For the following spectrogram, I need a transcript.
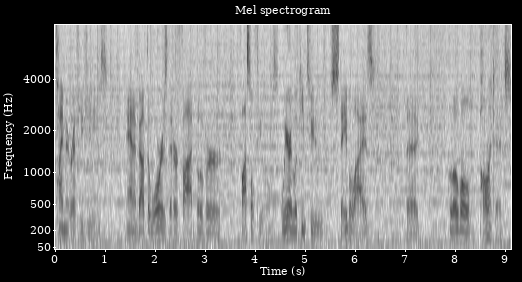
climate refugees and about the wars that are fought over fossil fuels. We are looking to stabilize the global politics.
